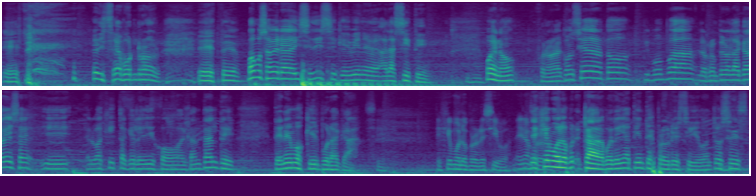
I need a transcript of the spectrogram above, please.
este, dice a Bonror. Este, vamos a ver a ACDC que viene a la City. Bueno, fueron al concierto, tipo va, le rompieron la cabeza y el bajista que le dijo al cantante, tenemos que ir por acá. Sí. Dejémoslo progresivo. Era Dejémoslo, claro, porque tenía tintes progresivos. Entonces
